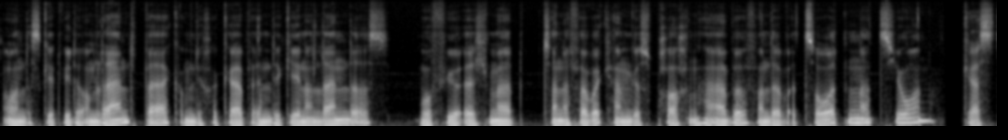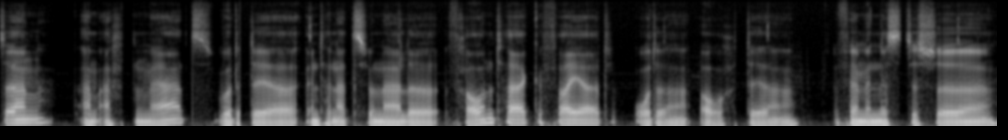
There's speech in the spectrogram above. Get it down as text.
Und es geht wieder um Landback, um die Rückgabe indigenen Landes, wofür ich mit Jennifer Wickham gesprochen habe von der Wet'suwet'en-Nation. Gestern am 8. März wurde der Internationale Frauentag gefeiert oder auch der feministische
